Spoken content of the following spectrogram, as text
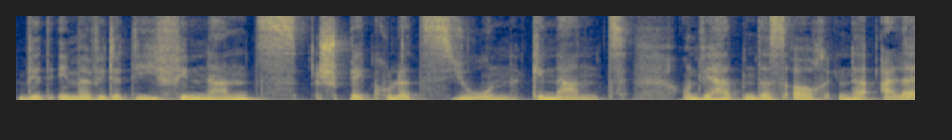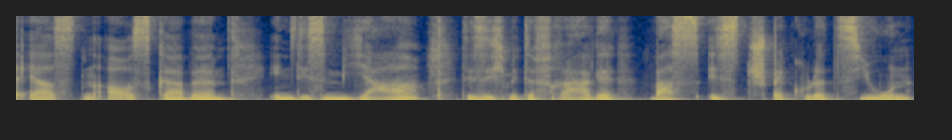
wird immer wieder die Finanzspekulation genannt. Und wir hatten das auch in der allerersten Ausgabe in diesem Jahr, die sich mit der Frage, was ist Spekulation,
